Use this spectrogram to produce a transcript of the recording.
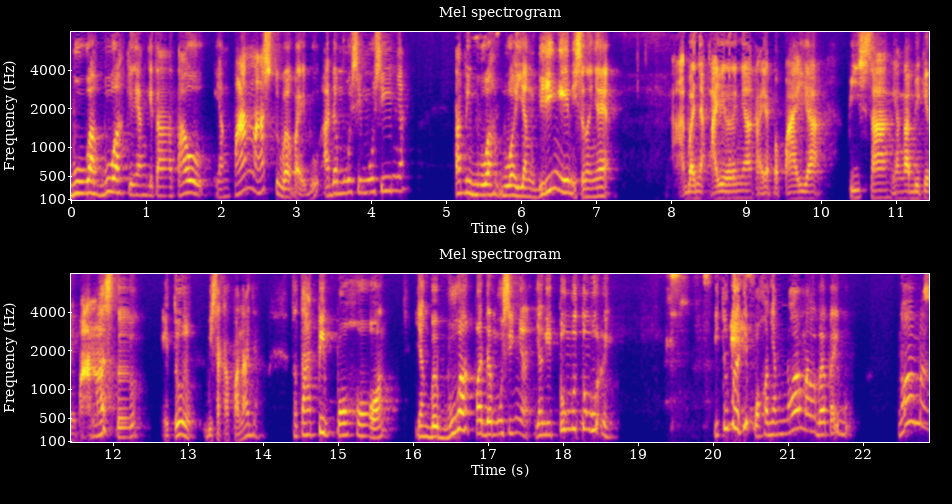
Buah-buah yang kita tahu, yang panas tuh Bapak Ibu, ada musim-musimnya. Tapi buah-buah yang dingin, istilahnya banyak airnya, kayak pepaya, pisang, yang nggak bikin panas tuh, itu bisa kapan aja. Tetapi pohon yang berbuah pada musimnya, yang ditunggu-tunggu nih, itu berarti pohon yang normal Bapak Ibu. Normal.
